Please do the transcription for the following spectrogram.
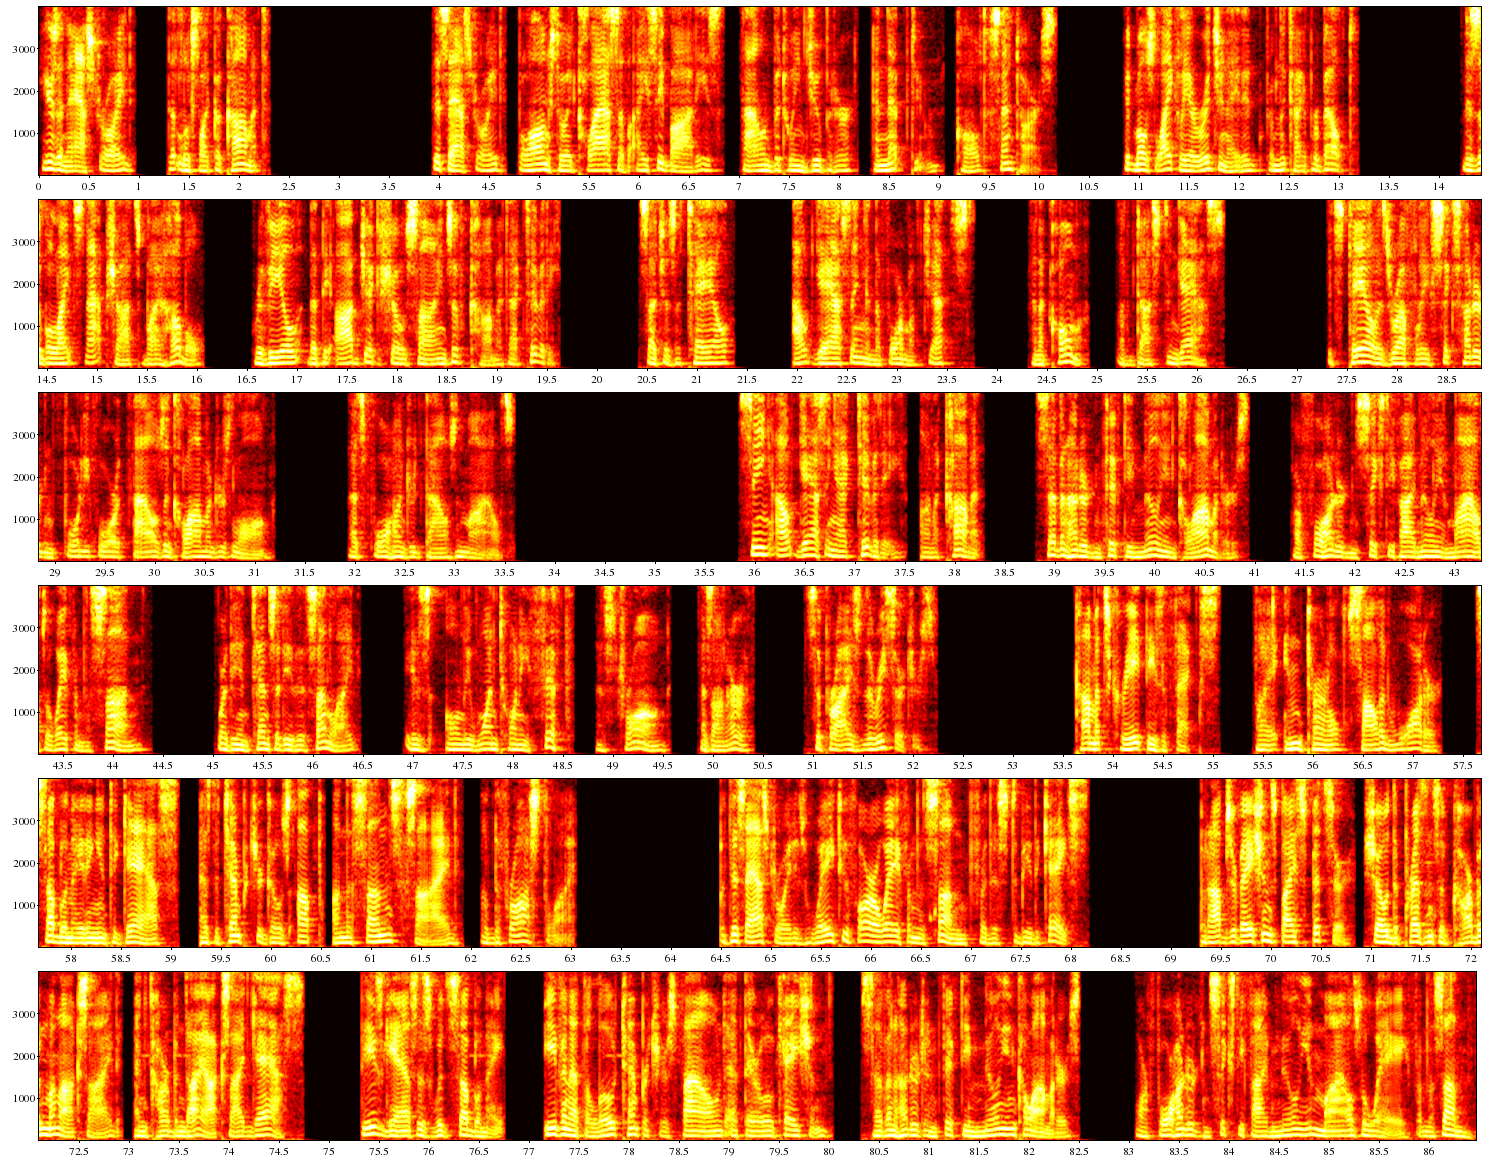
Here's an asteroid that looks like a comet. This asteroid belongs to a class of icy bodies found between Jupiter and Neptune called centaurs. It most likely originated from the Kuiper Belt. Visible light snapshots by Hubble reveal that the object shows signs of comet activity, such as a tail, outgassing in the form of jets, and a coma of dust and gas. Its tail is roughly 644,000 kilometers long. That's 400,000 miles. Seeing outgassing activity on a comet 750 million kilometers, or 465 million miles away from the Sun, where the intensity of the sunlight is only 125th as strong as on Earth, surprised the researchers. Comets create these effects via internal solid water sublimating into gas as the temperature goes up on the Sun's side of the frost line. But this asteroid is way too far away from the Sun for this to be the case. But observations by Spitzer showed the presence of carbon monoxide and carbon dioxide gas. These gases would sublimate even at the low temperatures found at their location, 750 million kilometers or 465 million miles away from the Sun.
